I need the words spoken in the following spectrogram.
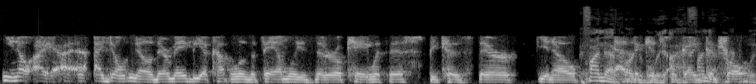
You know, I, I I don't know. There may be a couple of the families that are okay with this because they're you know I find that advocates hard for gun control.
